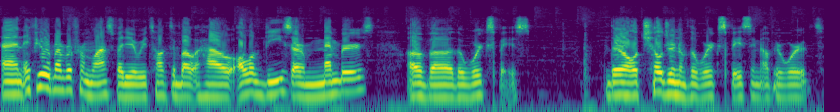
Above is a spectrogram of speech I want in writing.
And if you remember from last video, we talked about how all of these are members of uh, the workspace. They're all children of the workspace, in other words.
